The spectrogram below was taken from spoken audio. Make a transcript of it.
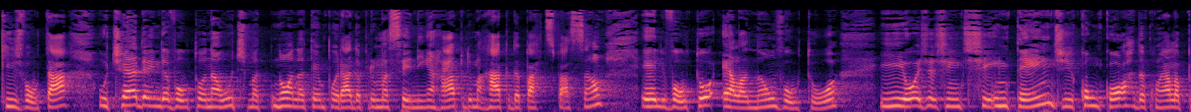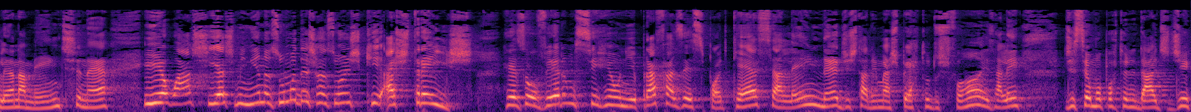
quis voltar. O Chad ainda voltou na última nona temporada para uma ceninha rápida, uma rápida participação. Ele voltou, ela não voltou. E hoje a gente entende e concorda com ela plenamente, né? E eu acho, e as meninas, uma das razões que as três resolveram se reunir para fazer esse podcast, além né, de estarem mais perto dos fãs, além de ser uma oportunidade de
